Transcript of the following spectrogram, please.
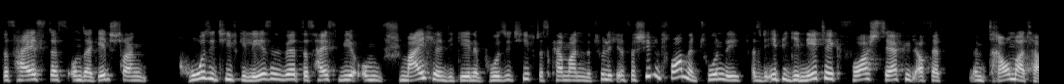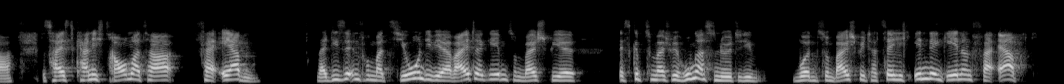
Das heißt, dass unser Genstrang positiv gelesen wird. Das heißt, wir umschmeicheln die Gene positiv. Das kann man natürlich in verschiedenen Formen tun. Die, also die Epigenetik forscht sehr viel auf der im Traumata. Das heißt, kann ich Traumata vererben? Weil diese Information, die wir ja weitergeben, zum Beispiel, es gibt zum Beispiel Hungersnöte, die wurden zum Beispiel tatsächlich in den Genen vererbt.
